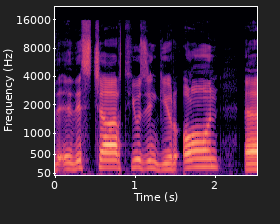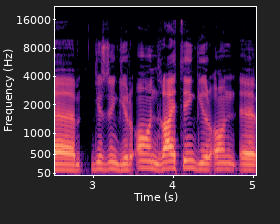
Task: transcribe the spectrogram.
th this chart using your own, uh, using your own writing, your own uh,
